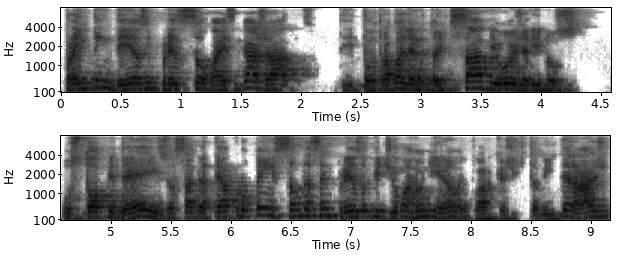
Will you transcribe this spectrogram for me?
para entender as empresas que são mais engajadas e estão trabalhando. Então, a gente sabe hoje ali nos os top 10, já sabe até a propensão dessa empresa pedir uma reunião, é claro que a gente também interage,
